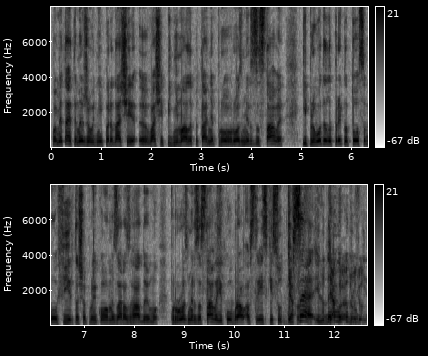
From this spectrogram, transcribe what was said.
Пам'ятаєте, ми вже в одній передачі е, вашій піднімали питання про розмір застави і приводили приклад того самого фірташа, про якого ми зараз згадуємо, про розмір застави, яку обрав австрійський суд. І все, і людина нікуди друзі. не.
